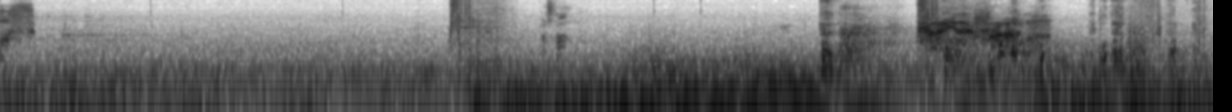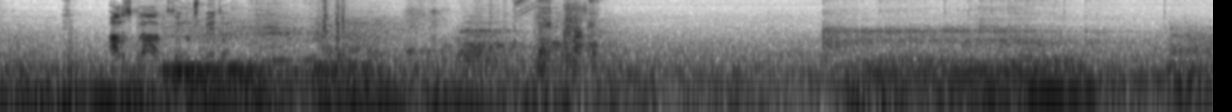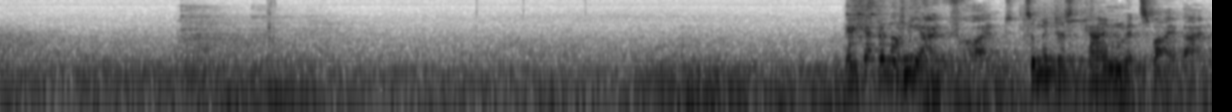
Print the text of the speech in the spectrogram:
Ich hatte noch nie einen Freund. Zumindest keinen mit zwei Beinen.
